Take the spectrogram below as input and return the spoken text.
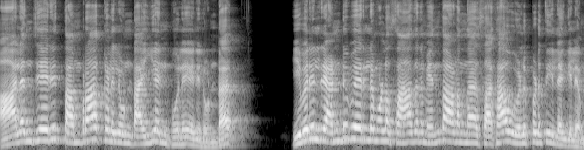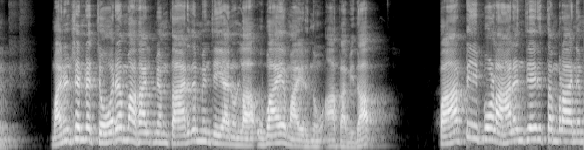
ആലഞ്ചേരി തമ്പ്രാക്കളിലുണ്ട് അയ്യൻ പുലയനിലുണ്ട് ഇവരിൽ രണ്ടുപേരിലുമുള്ള സാധനം എന്താണെന്ന് സഖാവ് വെളിപ്പെടുത്തിയില്ലെങ്കിലും മനുഷ്യന്റെ ചോര മഹാത്മ്യം താരതമ്യം ചെയ്യാനുള്ള ഉപായമായിരുന്നു ആ കവിത. പാർട്ടി ഇപ്പോൾ ആലഞ്ചേരി തമ്പ്രാനും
